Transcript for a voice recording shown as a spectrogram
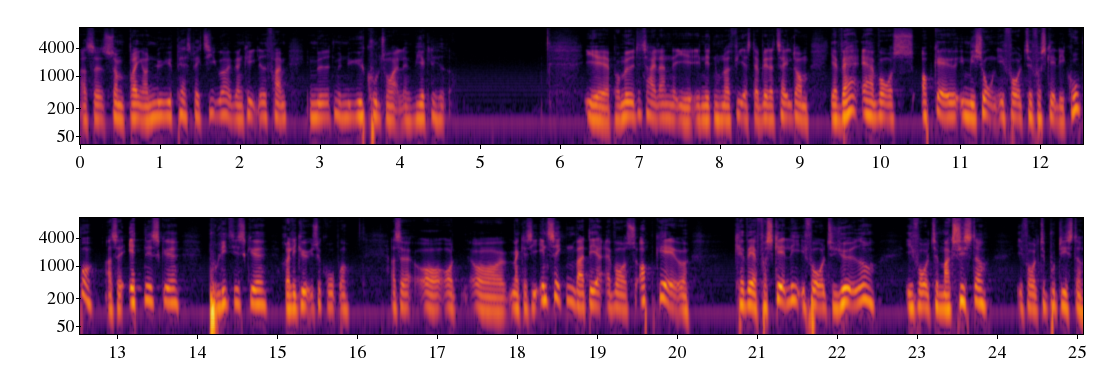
altså, som bringer nye perspektiver i evangeliet frem i mødet med nye kulturelle virkeligheder? I, øh, på mødet i Thailand i, i 1980, der blev der talt om, ja, hvad er vores opgave i mission i forhold til forskellige grupper, altså etniske, politiske, religiøse grupper. Altså, og, og, og man kan sige, indsigten var der, at vores opgave kan være forskellig i forhold til jøder, i forhold til marxister, i forhold til buddhister.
